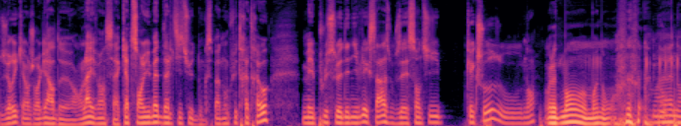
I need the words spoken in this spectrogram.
Zurich, hein, je regarde euh, en live, hein, c'est à 408 mètres d'altitude, donc c'est pas non plus très très haut, mais plus le dénivelé, etc. Vous avez senti quelque chose ou non? Honnêtement, moi non. Ouais, non,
